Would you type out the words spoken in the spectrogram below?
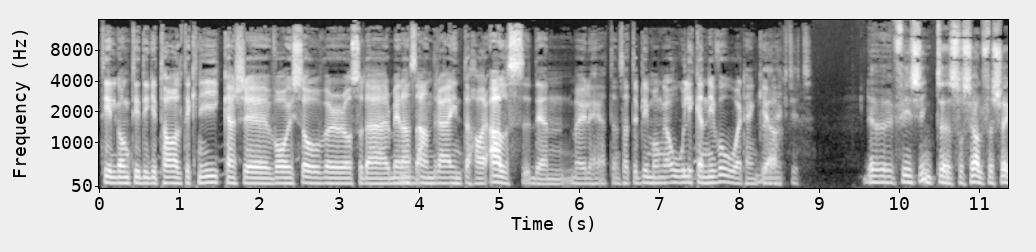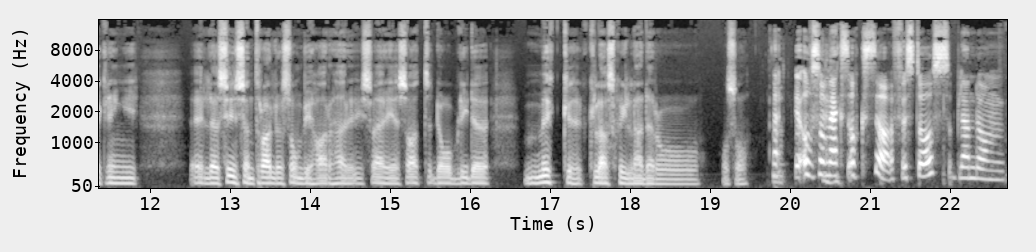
tillgång till digital teknik, kanske voice-over och sådär, medan mm. andra inte har alls den möjligheten. Så att det blir många olika nivåer, tänker jag. Riktigt. Det finns inte socialförsäkring i eller syncentraler som vi har här i Sverige så att då blir det mycket klasskillnader och, och så. Och som märks också förstås bland de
